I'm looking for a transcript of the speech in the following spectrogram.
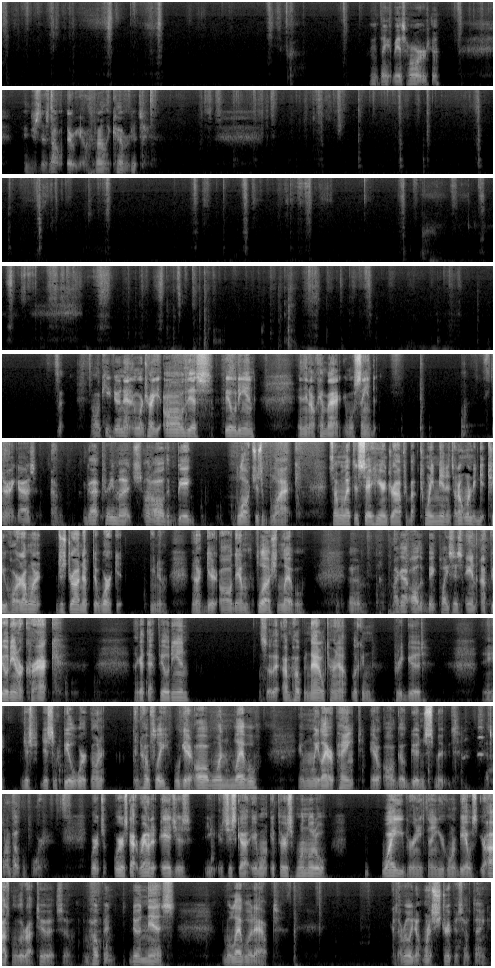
I didn't think it'd be as hard. it just does not. There we go. Finally covered it. I'm going to keep doing that. I'm going to try to get all this filled in. And then I'll come back and we'll sand it. Alright guys. I've got pretty much on all the big blotches of black. So I'm going to let this sit here and dry for about 20 minutes. I don't want it to get too hard. I want it just dry enough to work it. You know. And I can get it all down flush and level. Um, I got all the big places and I filled in our crack I got that filled in. So that I'm hoping that'll turn out looking pretty good. And just did some field work on it. And hopefully we'll get it all one level. And when we lay our paint, it'll all go good and smooth. That's what I'm hoping for. Where it's where it's got rounded edges, it's just got it won't if there's one little wave or anything, you're going to be able your eyes going to go right to it. So I'm hoping doing this will level it out. Because I really don't want to strip this whole thing.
